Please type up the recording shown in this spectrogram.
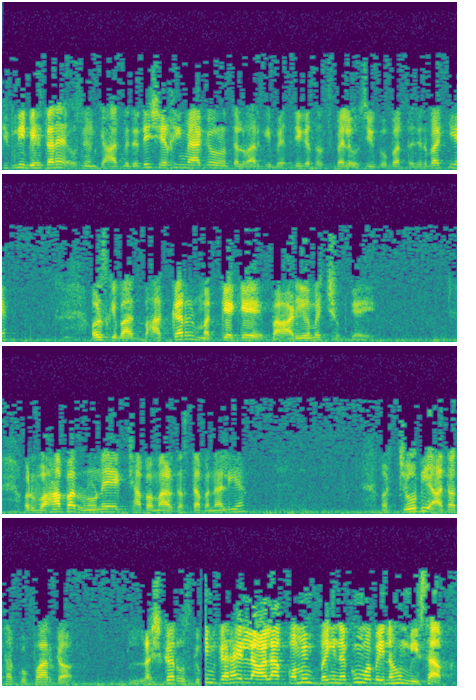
کتنی بہتر ہے. اس نے ان کے ہاتھ میں دے دی، شیخی میں آ کے انہوں نے تلوار کی بہتری کا سب سے پہلے اسی کے اوپر تجربہ کیا، اور اس کے بعد بھاگ کر مکے کے پہاڑیوں میں چھپ گئے، اور وہاں پر انہوں نے ایک چھاپا مار دستہ بنا لیا، اور جو بھی آتا تھا کفار کا لشکر، اس کو کہہ رہا ہے قوم بئی نقم و بئی نہ میساک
